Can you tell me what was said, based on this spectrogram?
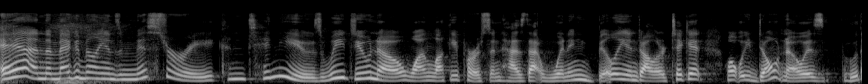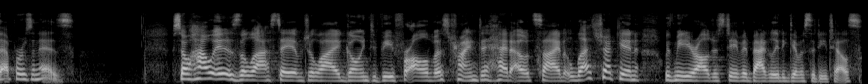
And the Mega Millions mystery continues. We do know one lucky person has that winning billion dollar ticket. What we don't know is who that person is. So how is the last day of July going to be for all of us trying to head outside? Let's check in with meteorologist David Bagley to give us the details.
